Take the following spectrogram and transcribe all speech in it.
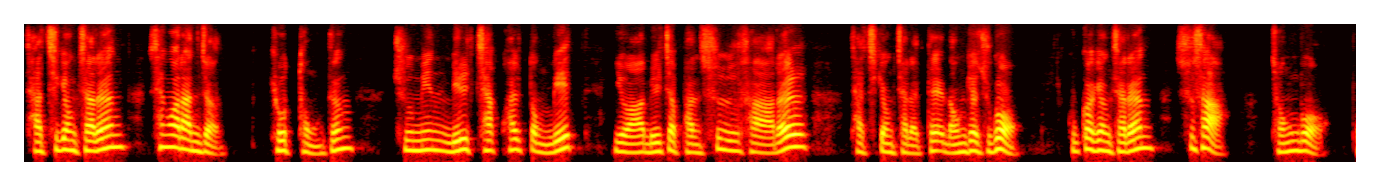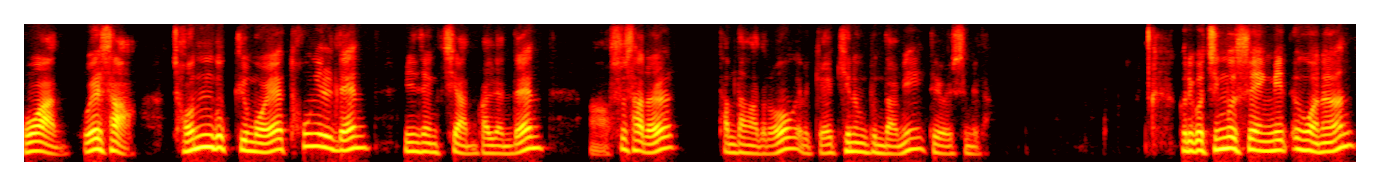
자치경찰은 생활안전, 교통 등 주민 밀착 활동 및 이와 밀접한 수사를 자치경찰한테 넘겨주고 국가경찰은 수사, 정보, 보안, 외사, 전국 규모의 통일된 민생치안 관련된 어, 수사를 담당하도록 이렇게 기능 분담이 되어 있습니다. 그리고 직무수행 및 응원은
